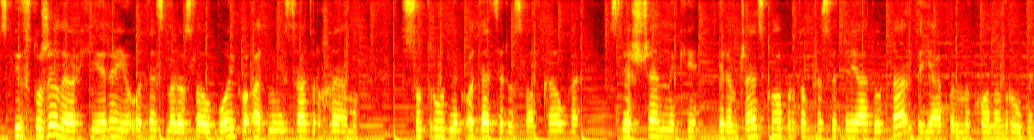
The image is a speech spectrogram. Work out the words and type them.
Співслужили архієрею отець Мирослав Бойко, адміністратор храму, сотрудник отець Ярослав Кавка, священники Яремчанського протопресвітеріату та диякон Микола Врубель.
